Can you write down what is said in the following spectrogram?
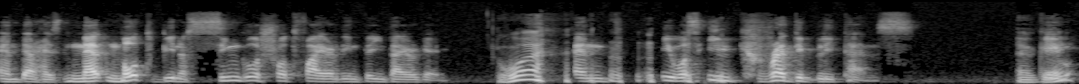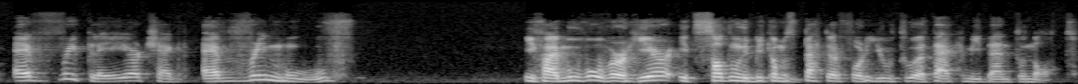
and there has ne- not been a single shot fired in the entire game, what? and it was incredibly tense. Okay, If every player checked every move. If I move over here, it suddenly becomes better for you to attack me than to not.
